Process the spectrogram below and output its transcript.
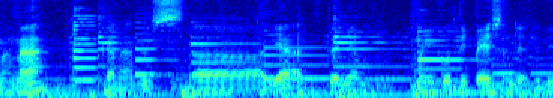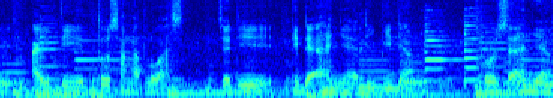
mana kan harus uh, ya setidaknya mengikuti passion ya. Jadi IT itu sangat luas. Jadi tidak hanya di bidang perusahaan yang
